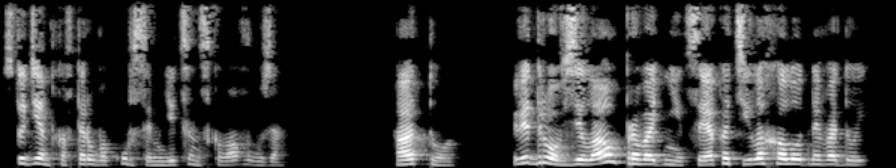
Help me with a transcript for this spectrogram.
студентка второго курса медицинского вуза. А то! Ведро взяла у проводницы и окатила холодной водой.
